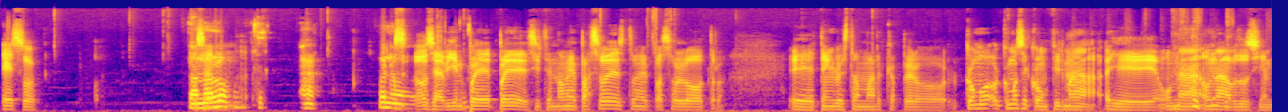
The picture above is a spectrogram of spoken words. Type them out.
eso. No, O sea, no lo. Ah, bueno, O sea, bien puede, puede decirte, no me pasó esto, me pasó lo otro. Eh, tengo esta marca, pero ¿cómo, cómo se confirma eh, una, una abducción,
